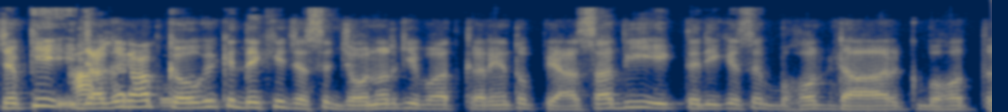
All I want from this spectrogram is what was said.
जबकि हाँ, अगर आप कहोगे कि देखिए जैसे जॉनर की बात करें तो प्यासा भी एक तरीके से बहुत डार्क बहुत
